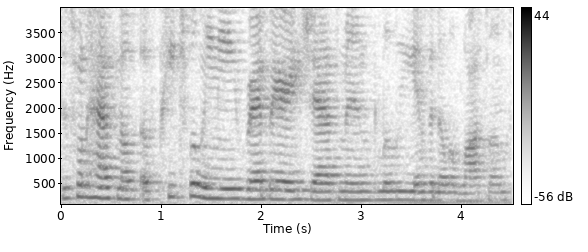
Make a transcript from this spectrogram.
This one has notes of peach bellini, red berry, jasmine, lily, and vanilla blossom.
